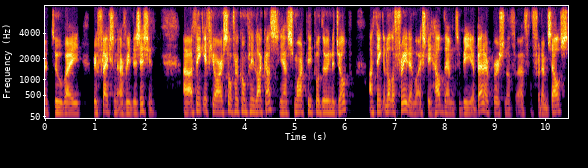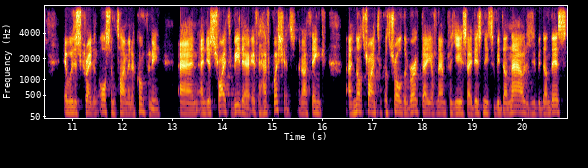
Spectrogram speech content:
a two way reflection every decision. Uh, I think if you are a software company like us, you have smart people doing the job. I think a lot of freedom will actually help them to be a better person of, uh, for themselves. It will just create an awesome time in a company and, and just try to be there if they have questions. And I think uh, not trying to control the workday of an employee, say this needs to be done now, this needs to be done this.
